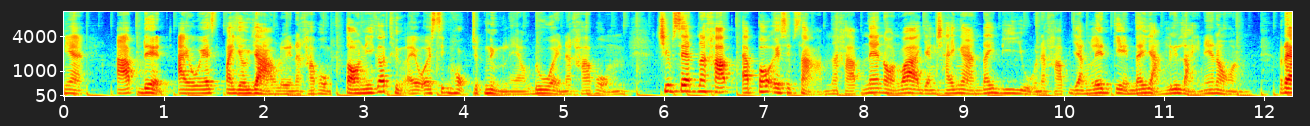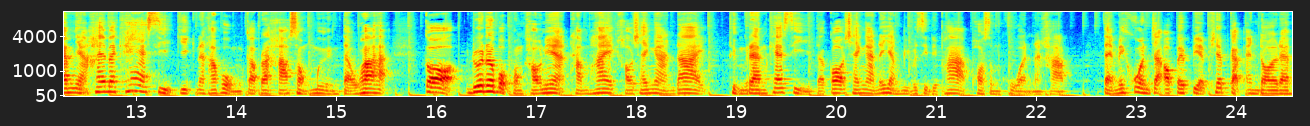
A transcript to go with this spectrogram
เนี่ย อัปเดต iOS ไปยาวๆ เลยนะครับผม ตอนนี้ก็ถึง iOS 16.1 แล้วด้วยนะครับผม ชิปเซ็ตนะครับ Apple A13 นะครับ แน่นอนว่ายังใช้งานได้ดีอยู่นะครับ ยังเล่นเกมได้อย่างลื่นไหลแน่นอน แรมเนี่ยให้มาแค่4กิกนะครับผมกับราคา 20,000 แต่ว่าก็ด้วยระบบของเขาเนี่ยทำให้เขาใช้งานได้ถึงแรมแค่ 4 แต่ก็ใช้งานได้อย่างมีประสิทธิภาพพอสมควรนะครับแต่ไม่ควรจะเอาไปเปรียบเทียบกับ Android RAM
